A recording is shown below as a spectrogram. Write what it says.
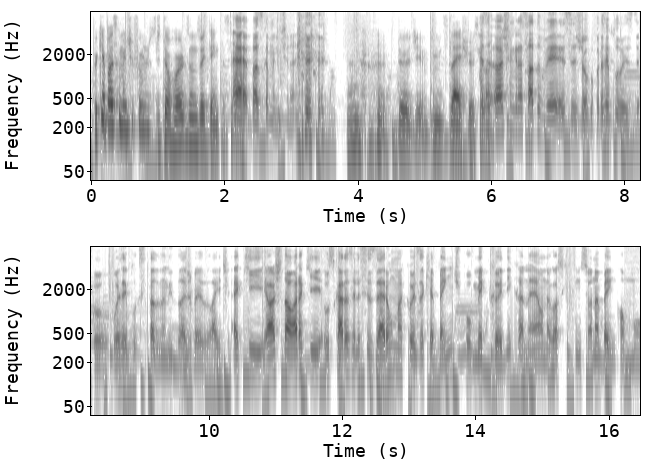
Porque é basicamente um filme de terror dos anos 80, sei lá. É, basicamente, né? Do, de um filme de slasher, Mas lá. eu acho engraçado ver esse jogo, por exemplo, o, o exemplo que você tá dando ali do Dead by Daylight, é que eu acho da hora que os caras eles fizeram uma coisa que é bem, tipo, mecânica, né? Um negócio que funciona bem como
